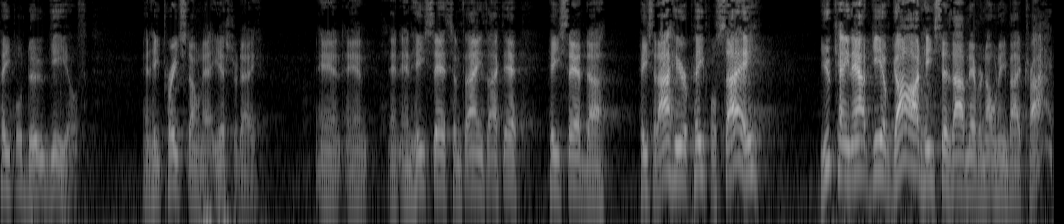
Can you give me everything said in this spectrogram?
people do give, and he preached on that yesterday, and and and and he said some things like that. He said uh, he said I hear people say. You can't outgive God. He says, I've never known anybody try it.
